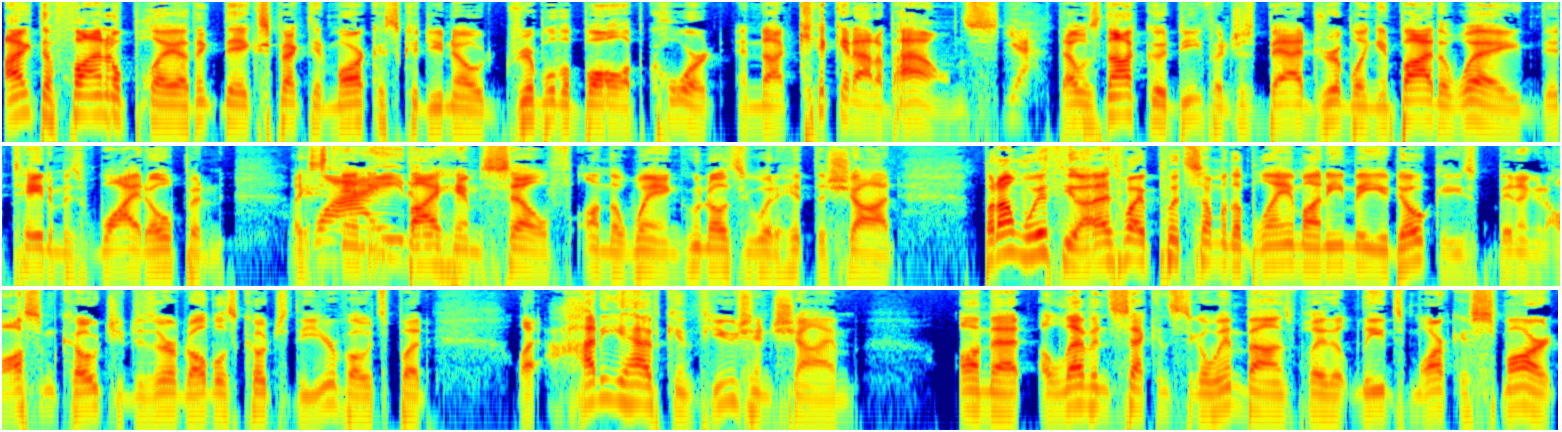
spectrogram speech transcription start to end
I think the final play, I think they expected Marcus could you know dribble the ball up court and not kick it out of bounds. Yeah. that was not good defense, just bad dribbling. And by the way, Tatum is wide open, like standing Wide by open. himself on the wing. Who knows? He would have hit the shot. But I'm with you. That's why I put some of the blame on Ime Udoka. He's been an awesome coach. He deserved all those Coach of the Year votes. But like, how do you have confusion, Scheim, on that 11 seconds to go inbounds play that leads Marcus Smart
